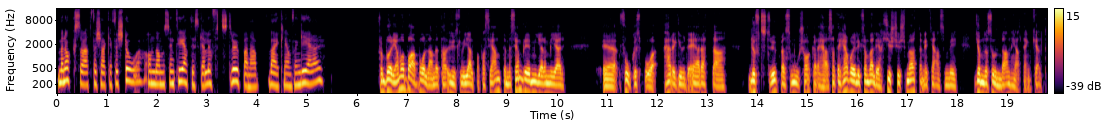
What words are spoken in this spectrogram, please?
men också att försöka förstå om de syntetiska luftstruparna verkligen fungerar. Från början var bara bollandet hur ska vi hjälpa patienten men sen blev det mer och mer eh, fokus på herregud, är detta luftstrupen som orsakar det här? Så att det här var ju liksom väldiga hysch-hysch-möten lite grann som vi gömde oss undan helt enkelt.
